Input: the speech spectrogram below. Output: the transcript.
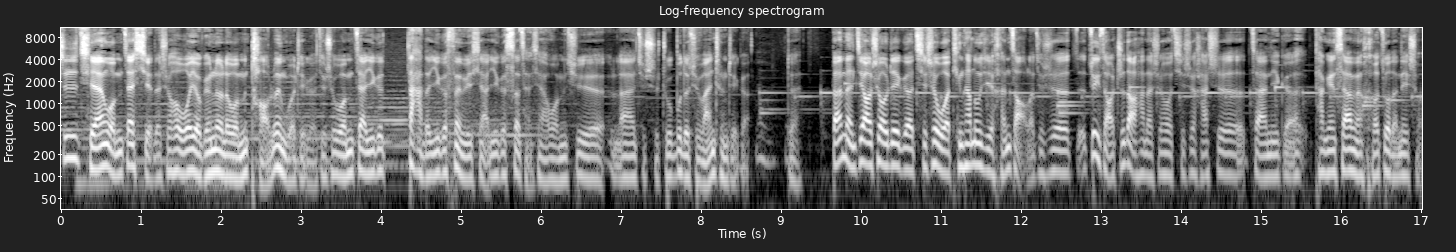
之前我们在写的时候，我有跟乐乐我们讨论过这个，就是我们在一个大的一个氛围下、一个色彩下，我们去来就是逐步的去完成这个。嗯，对。坂本教授这个，其实我听他东西很早了，就是最早知道他的时候，其实还是在那个他跟 Seven 合作的那首。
